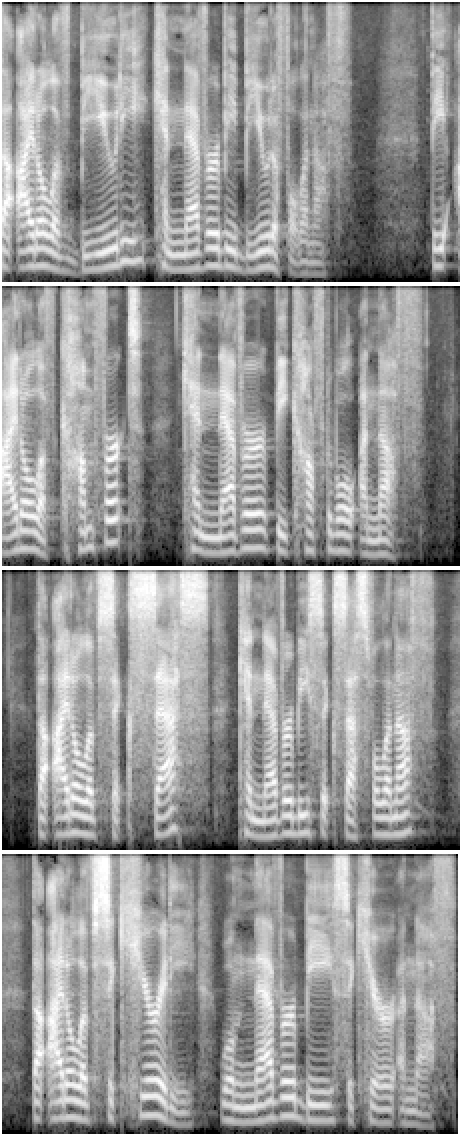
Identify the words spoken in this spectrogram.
The idol of beauty can never be beautiful enough. The idol of comfort can never be comfortable enough. The idol of success can never be successful enough. The idol of security will never be secure enough.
